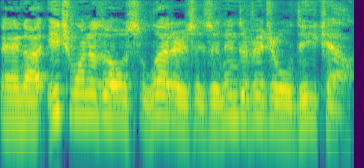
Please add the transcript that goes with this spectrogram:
And uh, each one of those letters is an individual decal.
